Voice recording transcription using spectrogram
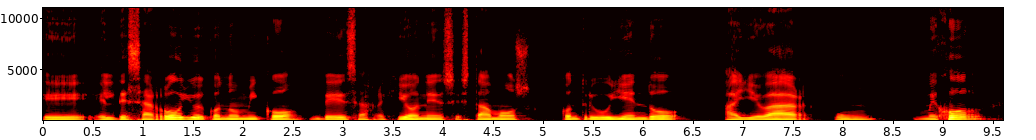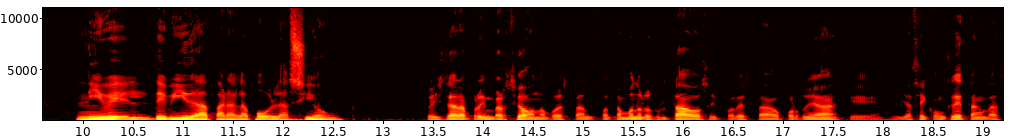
eh, el desarrollo económico de esas regiones, estamos contribuyendo a llevar un mejor nivel de vida para la población felicitar a Proinversión ¿no? por, tan, tan buenos resultados y por esta oportunidad que ya se concretan las,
